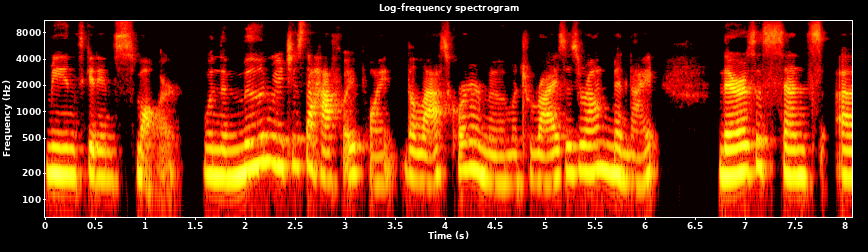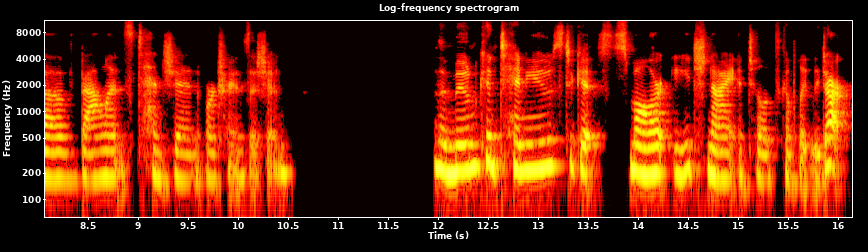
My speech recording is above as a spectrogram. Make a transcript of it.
means getting smaller. When the moon reaches the halfway point, the last quarter moon, which rises around midnight, there is a sense of balance, tension, or transition. The moon continues to get smaller each night until it's completely dark.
